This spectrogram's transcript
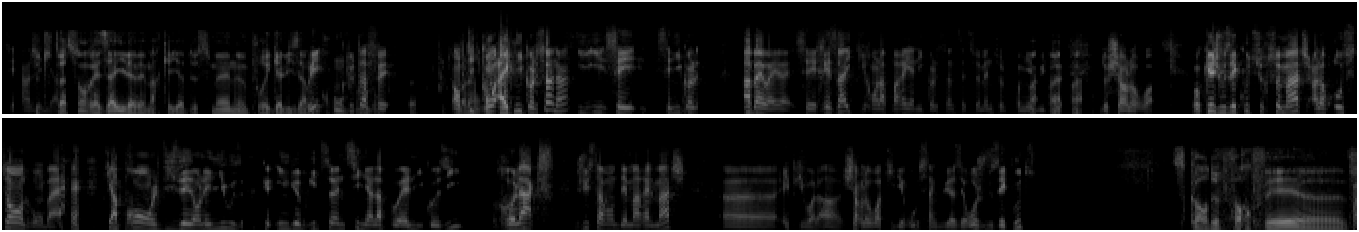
C'est De toute façon, Reza, il avait marqué il y a deux semaines pour égaliser à Oui, Macron. tout quoi. à fait. Tout- En Voilà. petite con... Avec Nicholson, hein. il- il- c'est c'est Nicol. Ah bah ouais, ouais. c'est Rezaï qui rend l'appareil à Nicholson cette semaine sur le premier ouais, but ouais, ouais. de Charleroi. Ok, je vous écoute sur ce match. Alors au stand, bon bah, qui apprend, on le disait dans les news, que Ingebrigtsen signe à l'Apoel Nicosie, relax juste avant de démarrer le match. Euh, et puis voilà, Charleroi qui déroule 5 buts à 0. Je vous écoute. Score de forfait. euh, Ouais,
